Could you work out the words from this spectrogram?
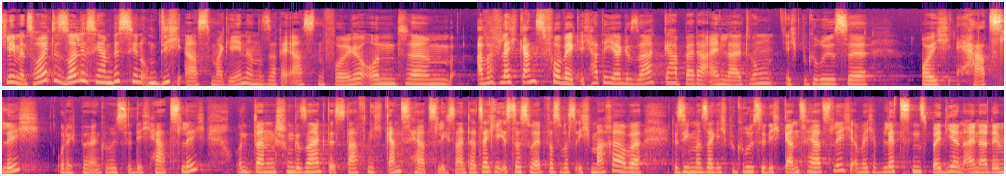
Clemens, heute soll es ja ein bisschen um dich erstmal gehen in unserer ersten Folge. Und ähm, aber vielleicht ganz vorweg, ich hatte ja gesagt gehabt bei der Einleitung, ich begrüße euch herzlich oder ich begrüße dich herzlich und dann schon gesagt, es darf nicht ganz herzlich sein. Tatsächlich ist das so etwas, was ich mache, aber dass ich immer sage, ich begrüße dich ganz herzlich, aber ich habe letztens bei dir in einer der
